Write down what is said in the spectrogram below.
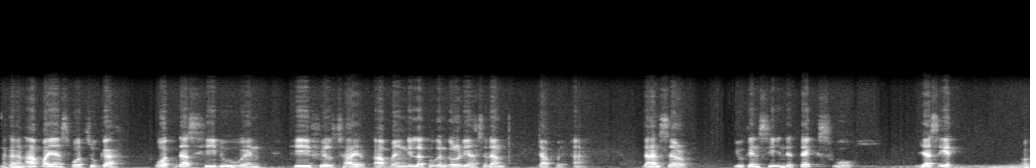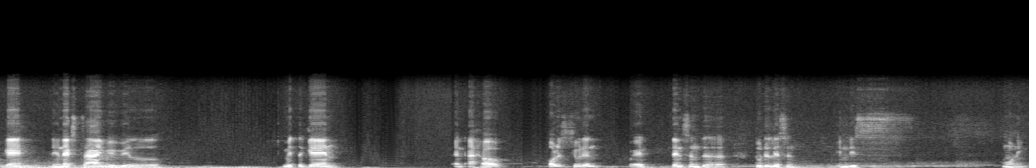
Makanan apa yang Spot suka? What does he do when he feels tired? Apa yang dilakukan kalau dia sedang capek? Ah, the answer you can see in the text was just it okay? The next time we will meet again and I hope all the students pay attention the, to the lesson in this morning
